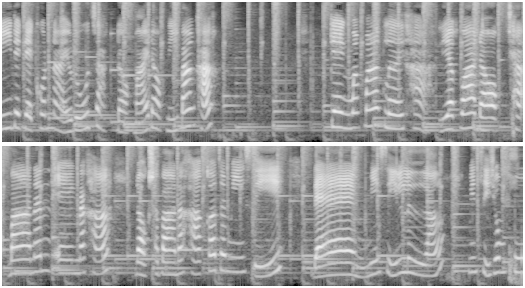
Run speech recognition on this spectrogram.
มีเด็กๆคนไหนรู้จักดอกไม้ดอกนี้บ้างคะเก่งมากๆเลยค่ะ เรียกว่าดอกชะบานั่นเองนะคะ ดอกชะบานะคะก็จะมีสี แดง มีสีเหลือง มีสีชมพู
